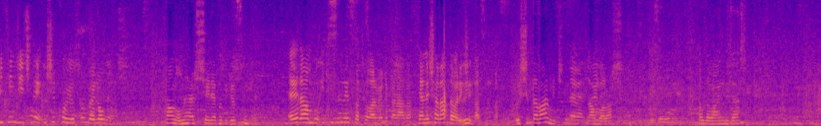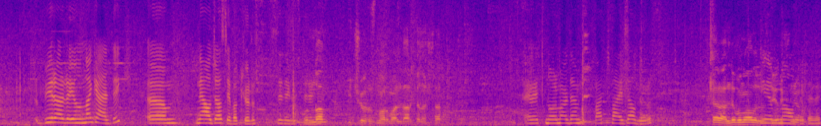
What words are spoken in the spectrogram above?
bitince içine ışık koyuyorsun böyle oluyormuş. Tamam da onu her şeyle yapabiliyorsun ki. Evet ama bu ikisini satıyorlar böyle beraber. Yani şarap da var içinde aslında. Işık da var mı içinde? Evet, Lambalar. O zaman güzel. Bira reyonuna geldik. Ee, ne alacağız diye bakıyoruz. Size de göstereyim. Bundan içiyoruz normalde arkadaşlar. Evet normalden Budweiser alıyoruz. Herhalde bunu alırız Yine diye bunu düşünüyorum. aldık evet.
